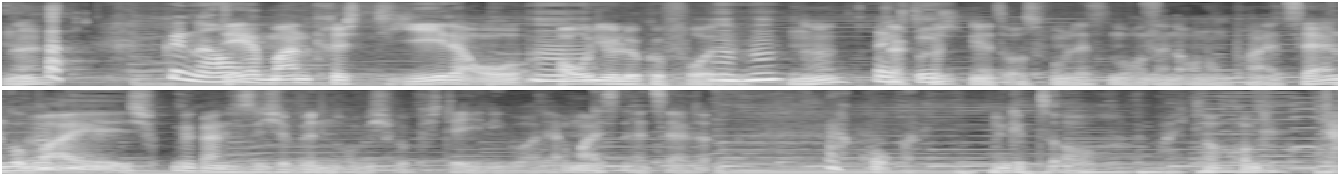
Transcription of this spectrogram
Ne? Genau. Der Mann kriegt jede Au Audiolücke voll. Ne? Da Mhm. Richtig. Mhm. könnten jetzt aus vom letzten Wochenende auch noch ein paar erzählen. Wobei ich mir gar nicht sicher bin, ob ich wirklich derjenige war, der am meisten erzählt hat. Ach, guck. Dann gibt es auch. Ich glaube, kommt. Da,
